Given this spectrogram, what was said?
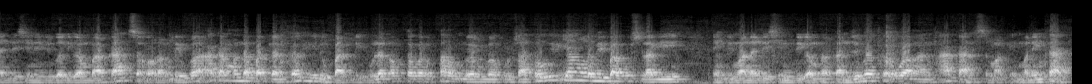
dan di sini juga digambarkan seorang Libra akan mendapatkan kehidupan di bulan Oktober tahun 2021 yang lebih bagus lagi yang di mana di sini digambarkan juga keuangan akan semakin meningkat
